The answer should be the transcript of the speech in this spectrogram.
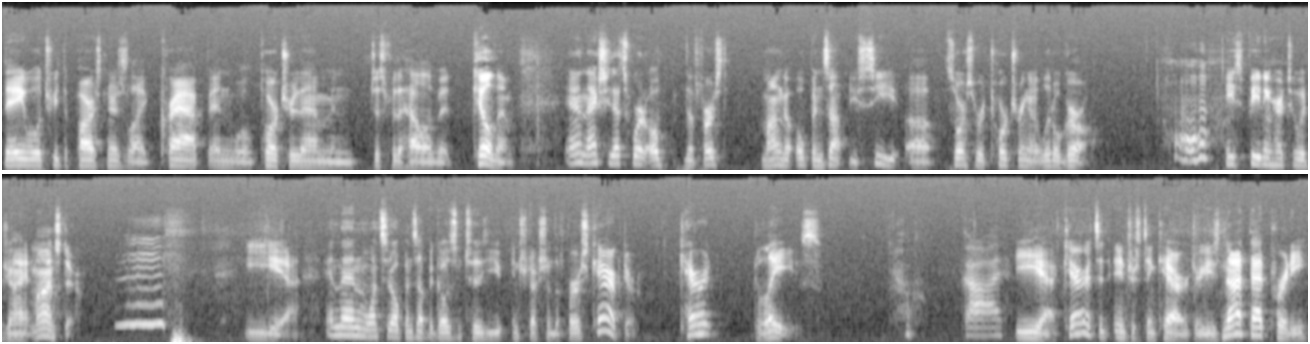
They will treat the parsoners like crap and will torture them and just for the hell of it, kill them. And actually, that's where it op- the first manga opens up. You see a sorcerer torturing a little girl. Oh. He's feeding her to a giant monster. Mm. Yeah. And then once it opens up, it goes into the introduction of the first character, Carrot Glaze. Oh, God. Yeah, Carrot's an interesting character. He's not that pretty.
